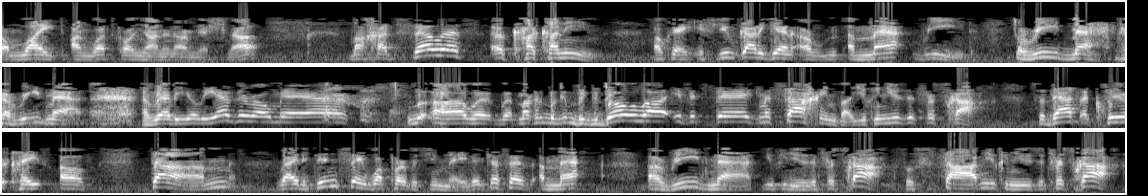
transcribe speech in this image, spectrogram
some light on what's going on in our Mishnah. Machatzeles uh, kakanim. Okay, if you've got again a, a mat reed, a reed mat, a reed mat, a Rabbi Eliezer Omer, Bigdola, uh, if it's big, Mesachimba, you can use it for schach. So that's a clear case of stam right? It didn't say what purpose you made. It just says a, mat, a reed mat, you can use it for schach. So stam, you can use it for schach.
